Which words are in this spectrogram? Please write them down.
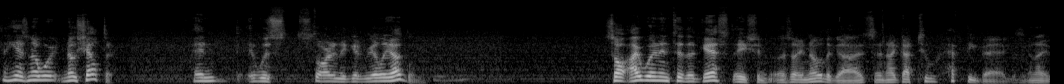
and he has nowhere no shelter, and it was starting to get really ugly. So I went into the gas station, as I know the guys, and I got two hefty bags, and I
